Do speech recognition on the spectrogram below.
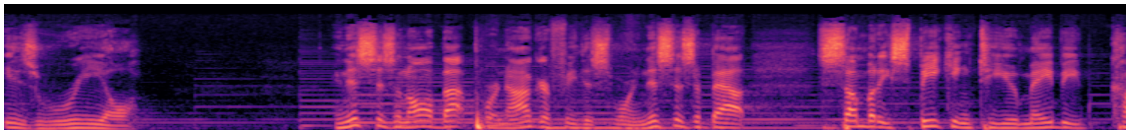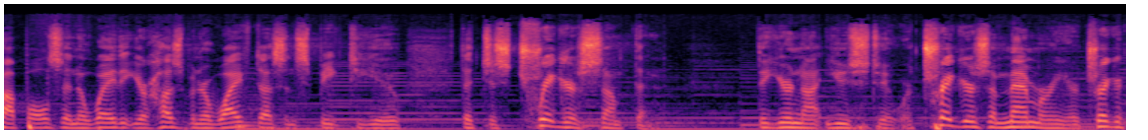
is real. And this isn't all about pornography this morning. This is about somebody speaking to you, maybe couples, in a way that your husband or wife doesn't speak to you, that just triggers something that you're not used to, or triggers a memory, or trigger.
